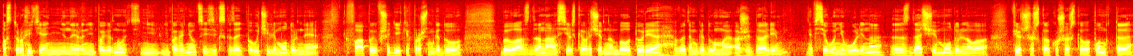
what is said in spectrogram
построить я, наверное, не, повернусь, не, не повернется язык сказать, получили модульные ФАПы в Шадеке. В прошлом году была сдана сельская врачебная амбулатория. В этом году мы ожидали в село э, сдачи модульного фельдшерско-акушерского пункта.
